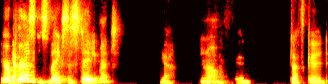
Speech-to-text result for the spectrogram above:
Your Yeah. presence makes a statement. Yeah. You know, that's good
